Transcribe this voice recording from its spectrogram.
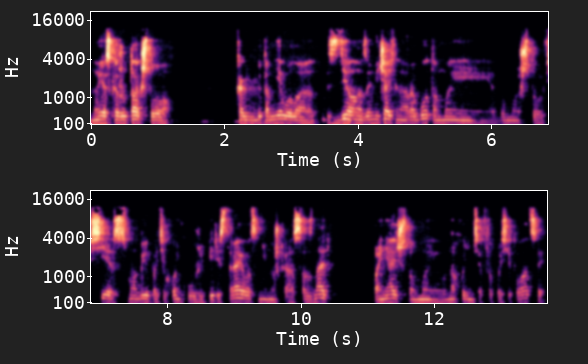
Но я скажу так, что как бы там ни было, сделана замечательная работа. Мы, я думаю, что все смогли потихоньку уже перестраиваться, немножко осознать, понять, что мы находимся в такой ситуации.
